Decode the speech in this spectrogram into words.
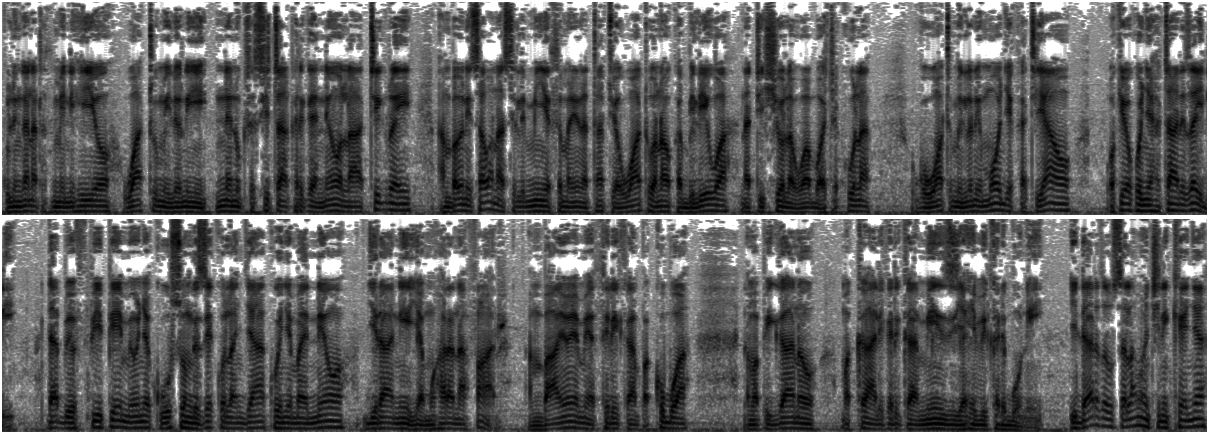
Kulingana na tathmini hiyo, watu milioni 4.6 katika eneo la Tigray, ambayo ni sawa na asilimia 83 ya watu wanaokabiliwa na tishio la uhaba wa chakula, huku watu milioni moja kati yao wakiwa kwenye hatari zaidi. WFP pia imeonya kuhusu ongezeko la njaa kwenye maeneo jirani ya Muhara na Afar ambayo yameathirika pakubwa na mapigano makali katika miezi ya hivi karibuni. Idara za usalama nchini Kenya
